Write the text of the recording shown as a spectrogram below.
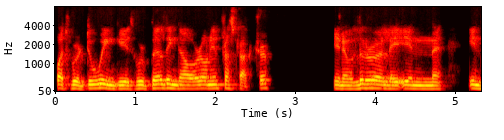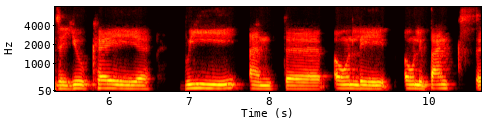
what we're doing is we're building our own infrastructure. You know, literally in in the UK, we and uh, only only banks uh,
